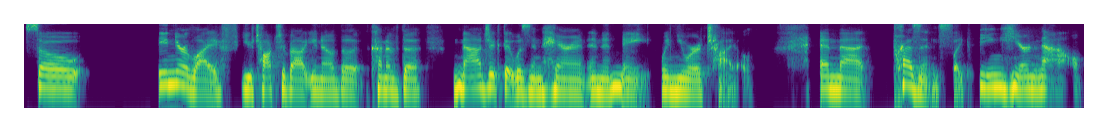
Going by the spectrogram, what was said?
So, in your life, you talked about, you know, the kind of the magic that was inherent and innate when you were a child. And that presence, like being here now,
